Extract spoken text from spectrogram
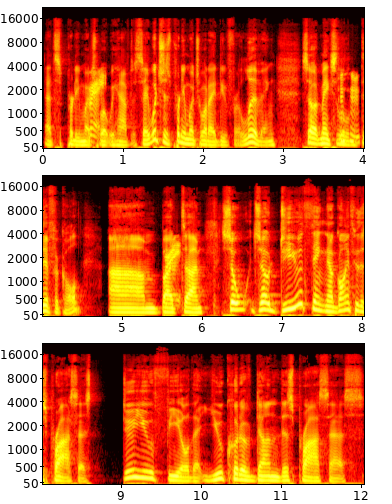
That's pretty much right. what we have to say, which is pretty much what I do for a living. So it makes it a little mm-hmm. difficult. Um, but right. um, so so do you think now going through this process? Do you feel that you could have done this process?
